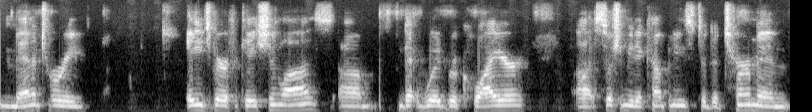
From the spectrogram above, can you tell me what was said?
mandatory age verification laws um, that would require uh, social media companies to determine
